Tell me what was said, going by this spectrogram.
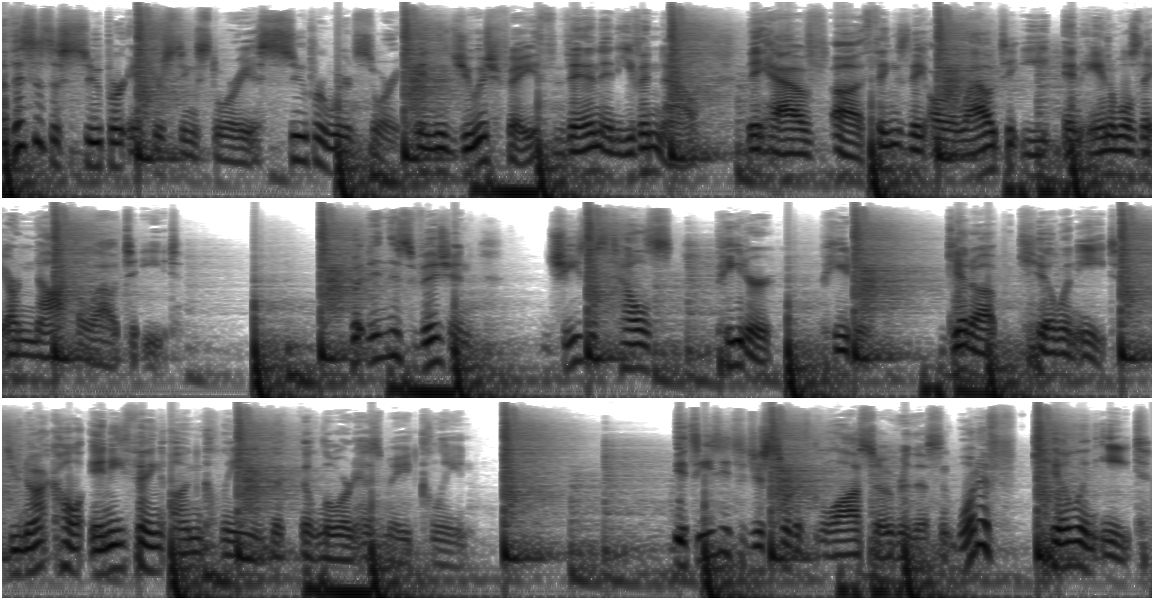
Now, this is a super interesting story, a super weird story. In the Jewish faith, then and even now, they have uh, things they are allowed to eat and animals they are not allowed to eat. But in this vision, Jesus tells Peter, Peter, get up, kill, and eat. Do not call anything unclean that the Lord has made clean. It's easy to just sort of gloss over this. What if kill and eat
